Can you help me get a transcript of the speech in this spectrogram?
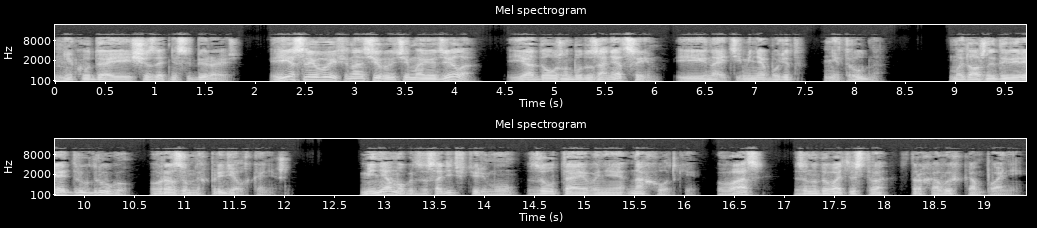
Никуда я исчезать не собираюсь. Если вы финансируете мое дело, я должен буду заняться им, и найти меня будет нетрудно. Мы должны доверять друг другу, в разумных пределах, конечно. Меня могут засадить в тюрьму за утаивание находки, вас за надувательство страховых компаний.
